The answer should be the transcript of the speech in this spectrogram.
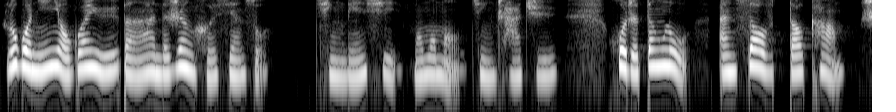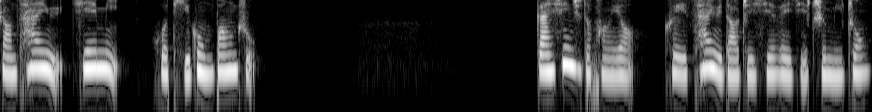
如果您有关于本案的任何线索，请联系某某某警察局，或者登录 unsolved.com 上参与揭秘或提供帮助。感兴趣的朋友可以参与到这些未解之谜中。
